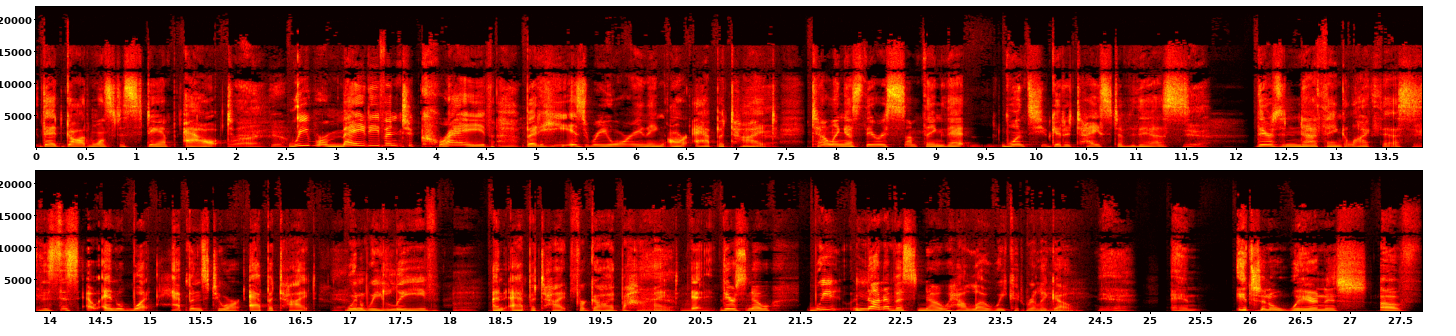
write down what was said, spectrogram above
that God wants to stamp out. Right. Yeah. We were made even to crave, mm. but he is reorienting our appetite, telling us there is something that once you get a taste of this, Yeah. there's nothing like this. This is and what happens to our appetite when we leave mm. an appetite for God behind. It- mm. there's no we none of us know how low we could really go. Yeah. And it's an awareness of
